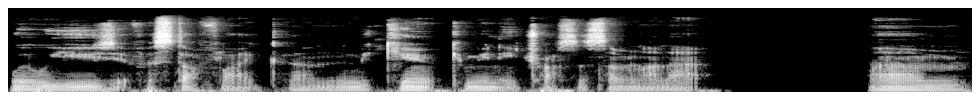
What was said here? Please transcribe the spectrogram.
will use it for stuff like um, the community trust or something like that. Um,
